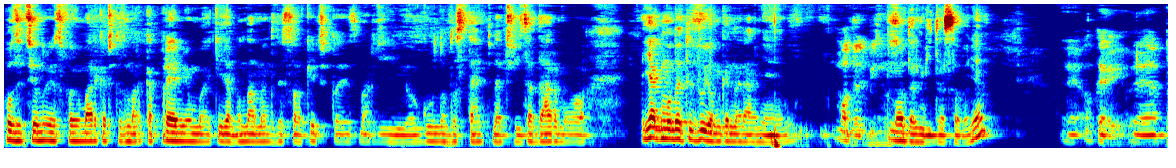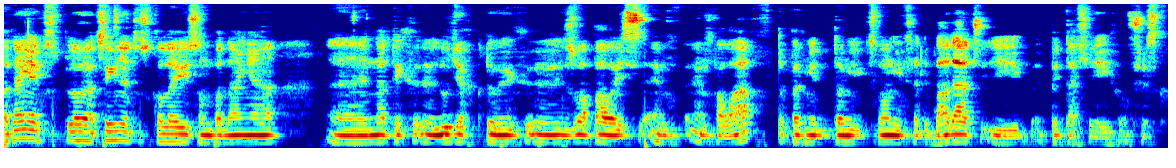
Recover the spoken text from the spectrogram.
pozycjonują swoją markę, czy to jest marka premium, ma jakiś abonament wysoki, czy to jest bardziej ogólnodostępne, czyli za darmo, jak monetyzują generalnie Model biznesowy. model biznesowy, nie? E, Okej, e, badania eksploracyjne to z kolei są badania e, na tych ludziach, których złapałeś z MVA. To pewnie do nich dzwoni wtedy badacz i pyta się ich o wszystko.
